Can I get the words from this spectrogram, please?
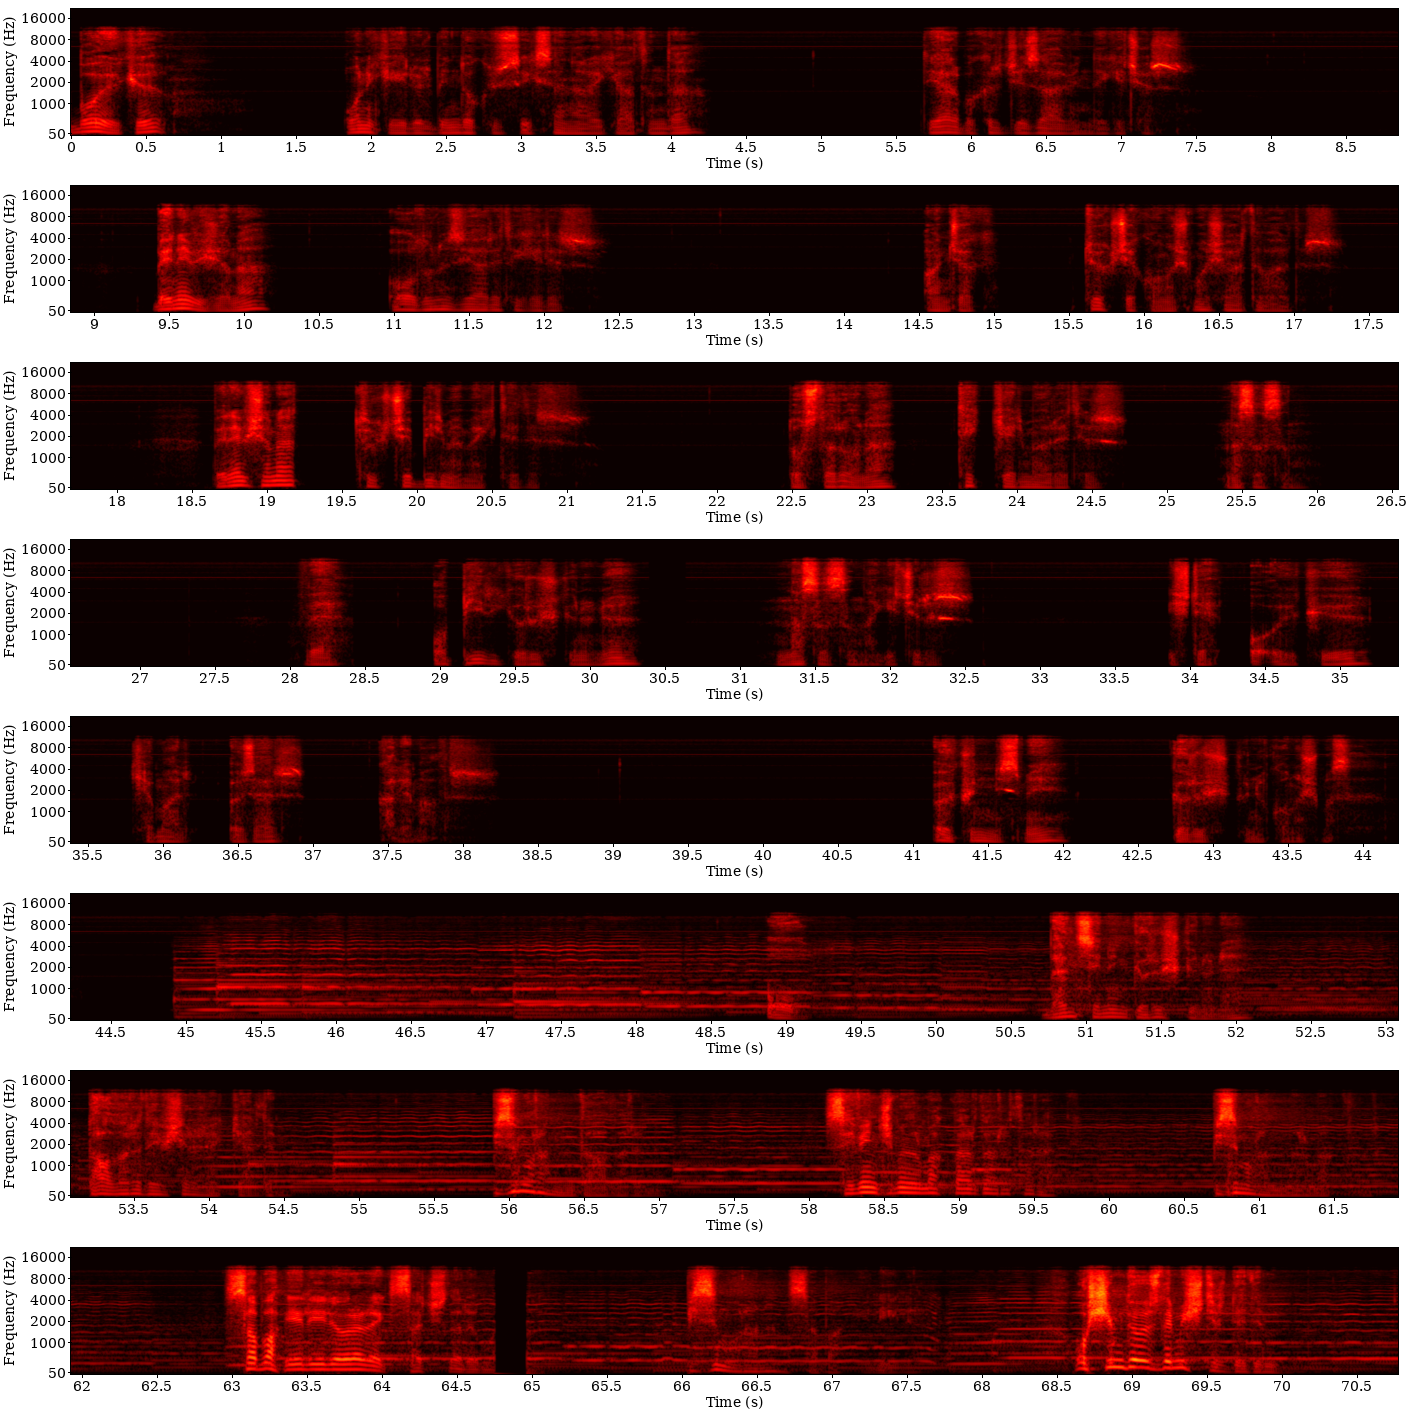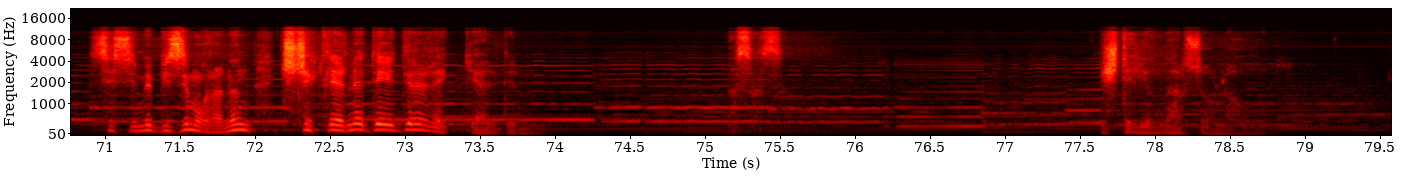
Bu öykü 12 Eylül 1980 harekatında Diyarbakır cezaevinde geçer. Benevijan'a oğlunu ziyarete gelir. Ancak Türkçe konuşma şartı vardır. Benevşan'a Türkçe bilmemektedir. Dostları ona tek kelime öğretir. Nasılsın? Ve o bir görüş gününü nasılsınla geçirir. İşte o öyküyü Kemal Özer kaleme alır. Öykünün ismi Görüş Günü Konuşması. Oğul, ben senin görüş gününe dağları devşirerek geldim. Bizim oranın dağlarını, sevincimi ırmaklarda aratarak, bizim oranın ırmakları. Sabah yeliyle örerek saçlarımı, bizim oranın sabah yeliyle. O şimdi özlemiştir dedim. Sesimi bizim oranın çiçeklerine değdirerek geldim. Nasılsın? İşte yıllar sonra oğul,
